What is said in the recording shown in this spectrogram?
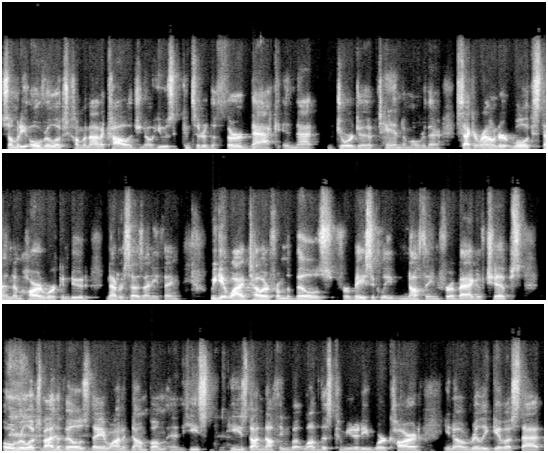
somebody overlooked coming out of college. You know, he was considered the third back in that Georgia tandem over there. Second rounder, we'll extend him. Hardworking dude, never says anything. We get Wyatt Teller from the Bills for basically nothing for a bag of chips overlooked by the Bills. They want to dump him, and he's he's done nothing but love this community, work hard. You know, really give us that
